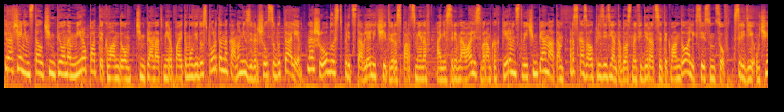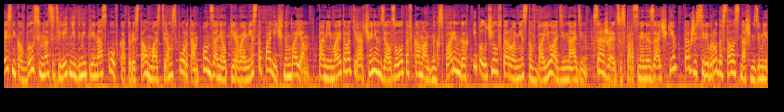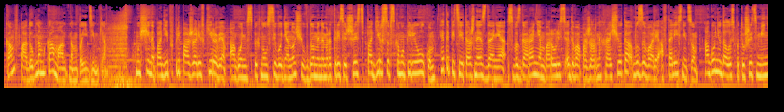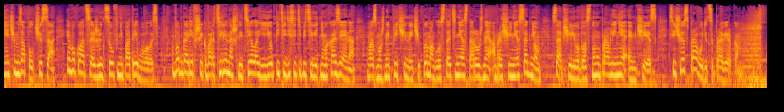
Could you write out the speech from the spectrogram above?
Кировчанин стал чемпионом мира по тэквондо. Чемпионат мира по этому виду спорта накануне завершился в Италии. Нашу область представляли четверо спортсменов. Они соревновались в рамках первенства и чемпионата, рассказал президент областной федерации тэквондо Алексей Сунцов. Среди участников был 17-летний Дмитрий Носков, который стал мастером спорта. Он занял первое место по личным боям. Помимо этого, кировчанин взял золото в командных спаррингах и получил второе место в бою один на один. Сражаются спортсмены за очки. Также серебро досталось нашим землякам в подобном командном поединке. Мужчина погиб при пожаре в Кирове. Огонь вспыхнул сегодня ночью в доме номер 36 по Гирсовскому переулку. Это пятиэтажное здание. С возгоранием боролись два пожарных расчета, вызывали автолестницу. Огонь удалось потушить менее чем за полчаса. Эвакуация жильцов не потребовалась. В обгоревшей квартире нашли тело ее 55-летнего хозяина. Возможной причиной ЧП могло стать неосторожное обращение с огнем, сообщили в областном управлении МЧС. Сейчас проводится проверка.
